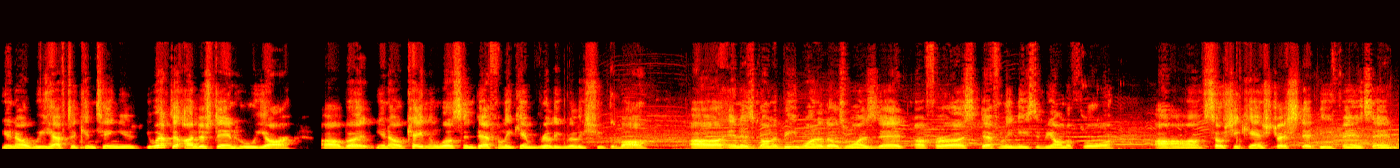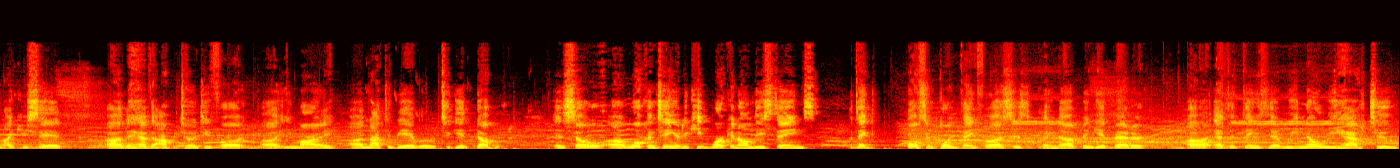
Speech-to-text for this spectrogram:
you know, we have to continue. You have to understand who we are. but you know, Caitlin Wilson definitely can really, really shoot the ball uh, and is going to be one of those ones that uh, for us definitely needs to be on the floor. Uh, so she can stretch that defense, and like you said, uh, to have the opportunity for uh, Imari uh, not to be able to get doubled. And so we'll continue to keep working on these things. I think the most important thing for us is to clean up and get better at the things that we know we have to,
